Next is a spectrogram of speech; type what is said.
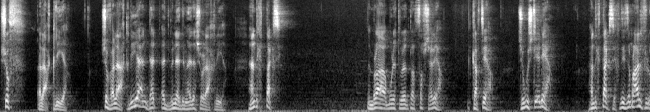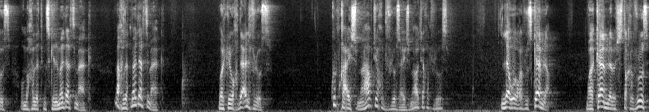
شوف العقلية. شوف على عقليه عند هاد بنادم هذا شو العقلية. عندك الطاكسي. المراه مولات ما تصرفش عليها. كرتيها تزوجتي عليها. عندك طاكسي خديت المرأة الفلوس وما خلات مسكينة ما دارت معاك. ما خلات ما دارت معاك. ولكن واخدها على الفلوس. كل بقى عايش معها وتاخذ فلوس معها وتاخذ فلوس. لا هو بغى الفلوس كاملة. بغى كاملة باش يستقل الفلوس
